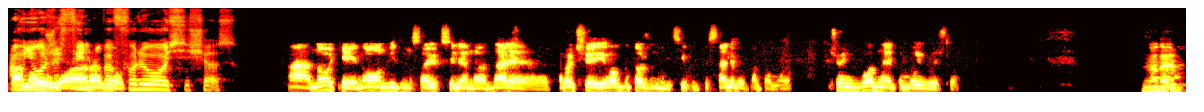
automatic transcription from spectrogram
а у него же фильм разок. по Фуриосе сейчас. А, ну окей, но он, видимо, свою вселенную отдали. Короче, его бы тоже на DC подписали бы потом. Что-нибудь годное это бы и вышло. Ну да.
